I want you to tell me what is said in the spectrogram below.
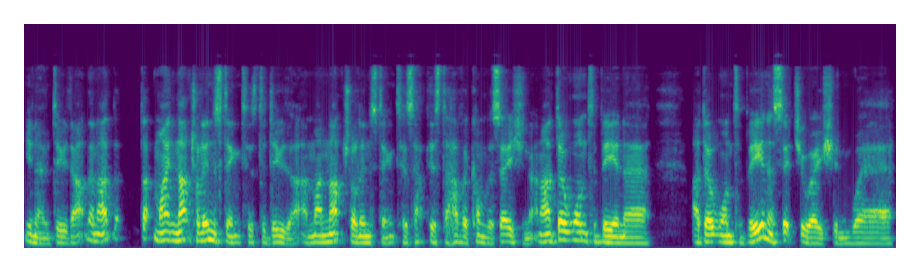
you know, do that, then I, that, my natural instinct is to do that, and my natural instinct is is to have a conversation. And I don't want to be in a, I don't want to be in a situation where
